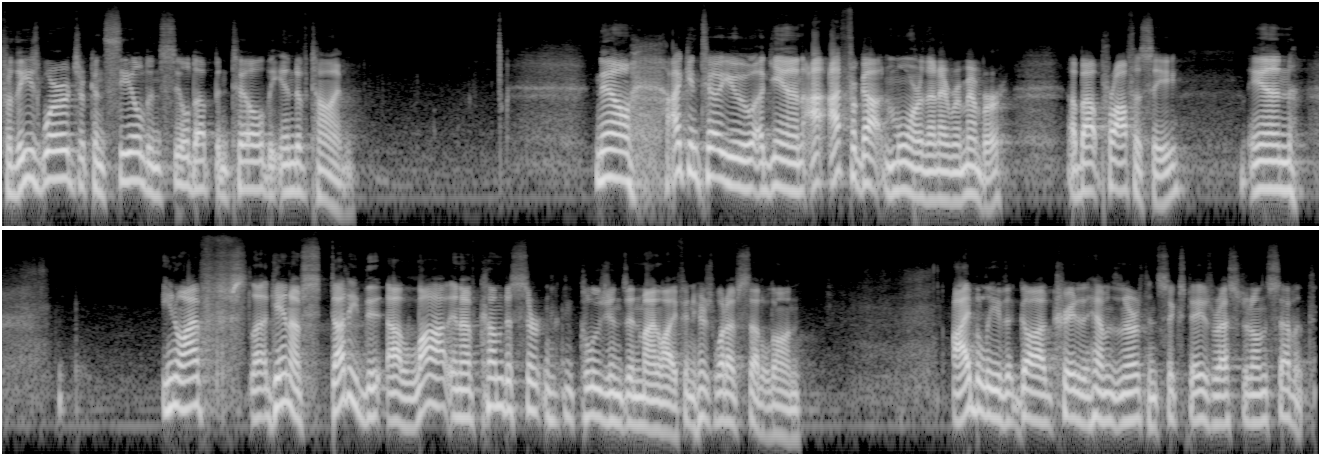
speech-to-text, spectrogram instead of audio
for these words are concealed and sealed up until the end of time. Now, I can tell you again, I, have forgotten more than I remember about prophecy. And, you know, I've, again, I've studied a lot and I've come to certain conclusions in my life. And here's what I've settled on I believe that God created the heavens and earth in six days, rested on the seventh.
